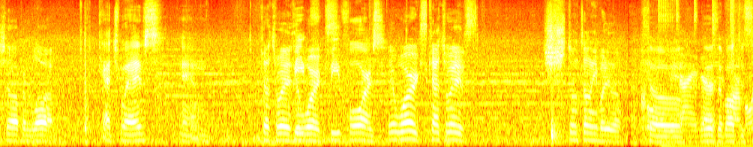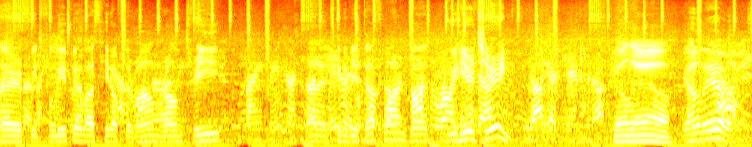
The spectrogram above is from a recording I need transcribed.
Show up and blow up. catch waves and Catch waves, beat, it works. beat fours. It works, catch waves. Shh, don't tell anybody though. So we was about to serve with Filipe last hit of the round, round three. Uh, it's gonna be a tough one, but we're here cheering. Go Leo. Go Leo!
